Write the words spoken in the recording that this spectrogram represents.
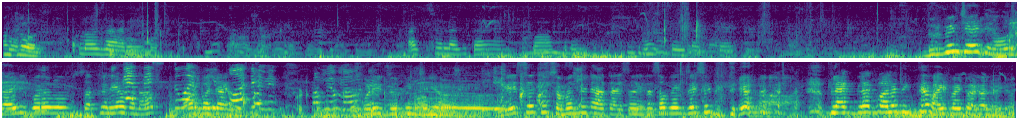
क्लोज क्लोज आ रहे हैं। अच्छा लगता है बाप रे बहुत सही लगता है। दूरबीन चाहिए थी और गाड़ी बराबर सकते लिया था ना और बचाएंगे तो बड़ी दूरबीन चाहिए ऐसे कुछ समझ में नहीं आता ऐसा सब एक जैसे दिखते हैं। ब्लैक ब्लैक वाले दिखते हैं व्हाइट व्हाइट वाले।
